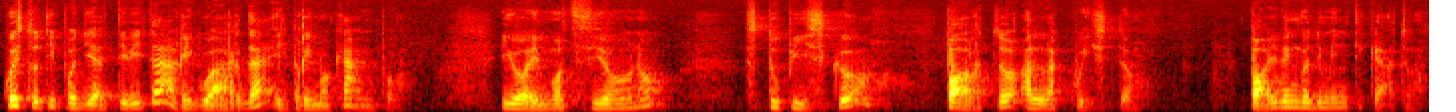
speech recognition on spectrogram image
questo tipo di attività riguarda il primo campo. Io emoziono, stupisco, porto all'acquisto, poi vengo dimenticato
